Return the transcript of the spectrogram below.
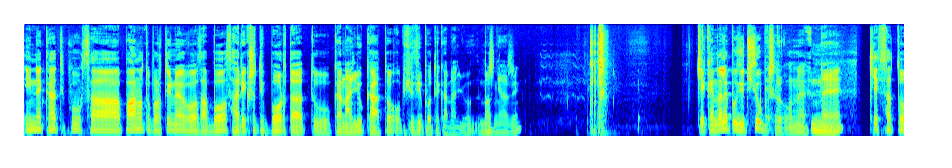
είναι κάτι που θα πάω να το προτείνω εγώ. Θα μπω, θα ρίξω την πόρτα του καναλιού κάτω, οποιοδήποτε καναλιού, δεν μας νοιάζει. Και κανάλι από YouTube, ξέρω εγώ, ναι. Ναι, και θα το...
